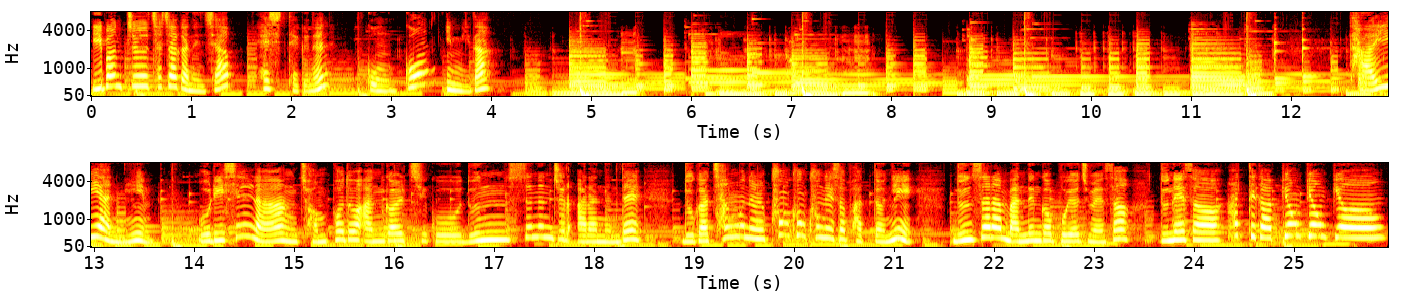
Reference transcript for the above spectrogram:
이번 주 찾아가는 샵 해시태그는 꽁꽁입니다. 다이아님, 우리 신랑 점퍼도 안 걸치고 눈 쓰는 줄 알았는데 누가 창문을 쿵쿵쿵 해서 봤더니 눈사람 만든 거 보여주면서 눈에서 하트가 뿅뿅뿅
